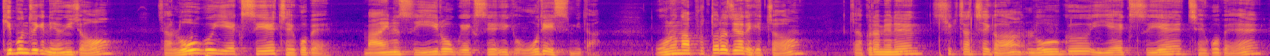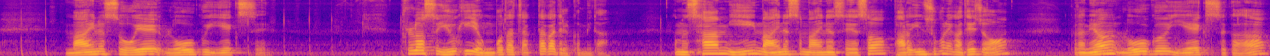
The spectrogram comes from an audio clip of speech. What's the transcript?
기본적인 내용이죠. 자 로그 2x의 제곱에 마이너스 2 로그 x에 여기 5 되어 있습니다. 5는 앞으로 떨어져야 되겠죠. 자 그러면은 식 자체가 로그 2x의 제곱에 마이너스 5의 로그 2x 플러스 6이 0보다 작다가 될 겁니다. 그러면 3, 2 마이너스 마이너스에서 바로 인수분해가 되죠. 그러면 로그 2x가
